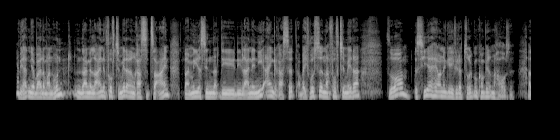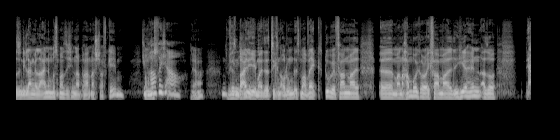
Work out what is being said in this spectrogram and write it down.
wir hatten ja beide mal einen Hund, eine lange Leine, 15 Meter, dann rastet sie ein. Bei mir ist die, die, die Leine nie eingerastet, aber ich wusste nach 15 Meter, so, bis hierher und dann gehe ich wieder zurück und komme wieder nach Hause. Also die lange Leine muss man sich in der Partnerschaft geben. Die brauche ich auch. Ja. Die Wir sind beide jemand, der setzt sich ein Auto und ist mal weg. Du, wir fahren mal, äh, mal nach Hamburg oder ich fahre mal hierhin. Also, ja,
